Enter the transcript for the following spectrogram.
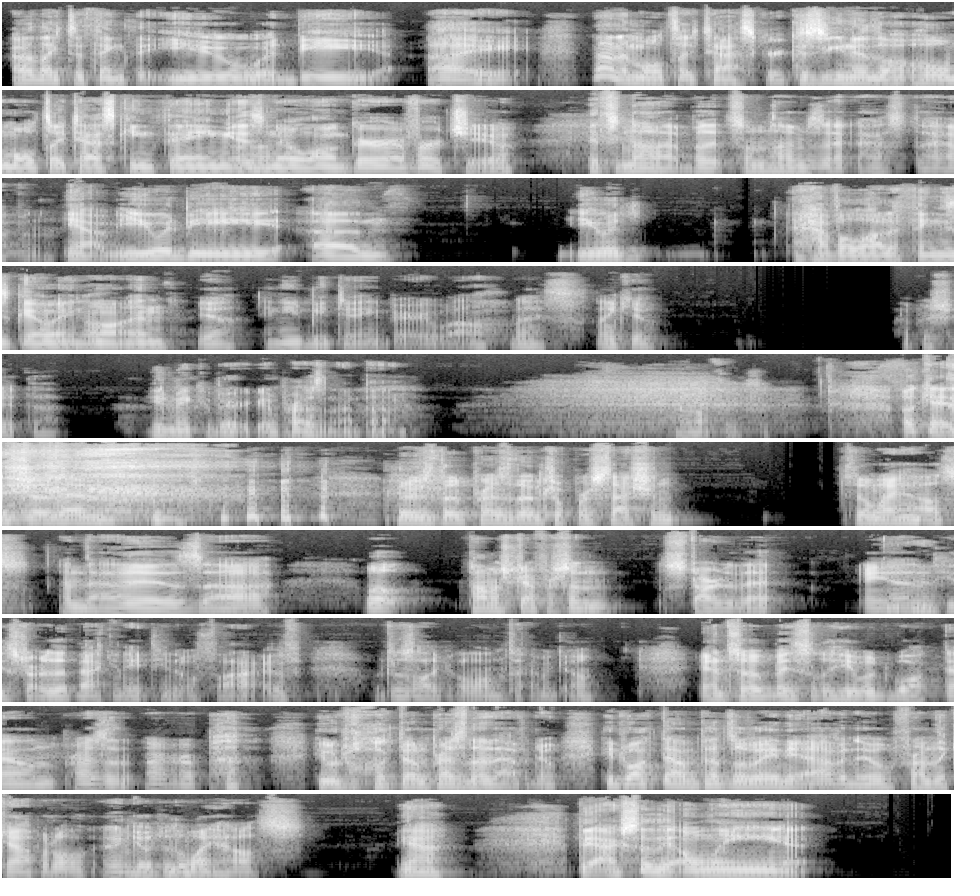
I would like to think that you would be a not a multitasker because you know the whole multitasking thing is Uh-huh. no longer a virtue. It's not, but sometimes that has to happen. Yeah, you would be um you would have a lot of things going on. Yeah. And you'd be doing very well. Nice. Thank you. I appreciate that. You'd make a very good president then. I don't think so. Okay, so then there's the presidential procession to the White Mhm. House, and that is uh well, Thomas Jefferson started it, and he started it back in 1805, which was like a long time ago. And so basically, he would walk down President, or he would walk down President Avenue. He'd walk down Pennsylvania Avenue from the Capitol and go to the Mhm. White House. Yeah. They actually the only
